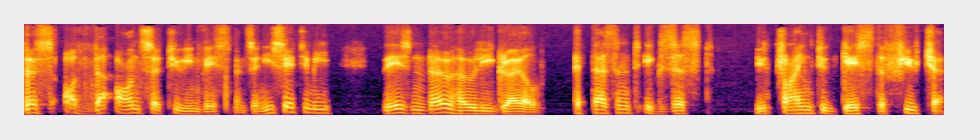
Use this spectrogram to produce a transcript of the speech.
this or the answer to investments, and he said to me, "There's no holy grail; it doesn't exist. You're trying to guess the future."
